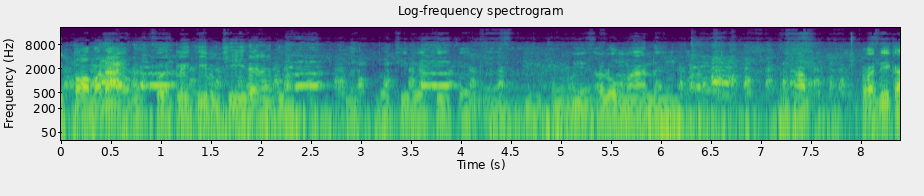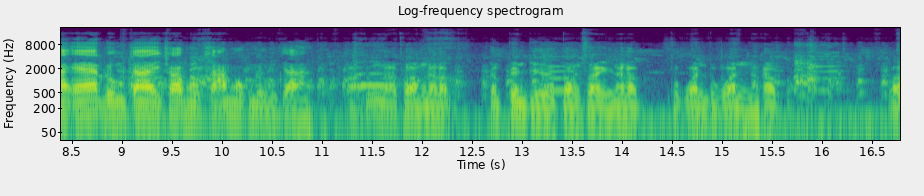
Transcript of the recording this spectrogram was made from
ิดต่อมาได้นะเปิดเลขที่บัญชีได้นะลุงเนี่ยเปิดที่เลขที่เปิดเอออยู่ข้างหลังนี่เอาลงมาหนึ่งนะครับส วัสดีค่ะแอดลุงใจชอบหกสามหกหนึ่งจ้าทุกหน้าท้องนะครับจำเป็นจะต้องใส่นะครับ ทุกวันทุกวันนะครับก็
